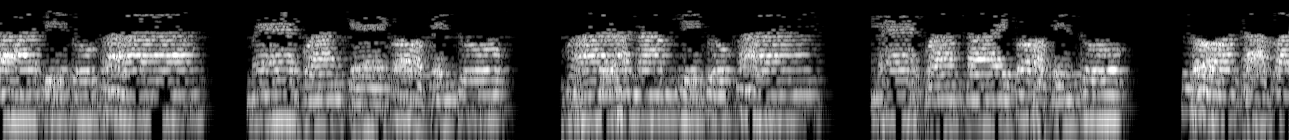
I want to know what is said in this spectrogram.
ราปิทุกขาแม้ความแก่ก็เป็นทุกข์มารณะปิทุกขังแม้ความตายก็เป็นทุกข์โลกาปา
